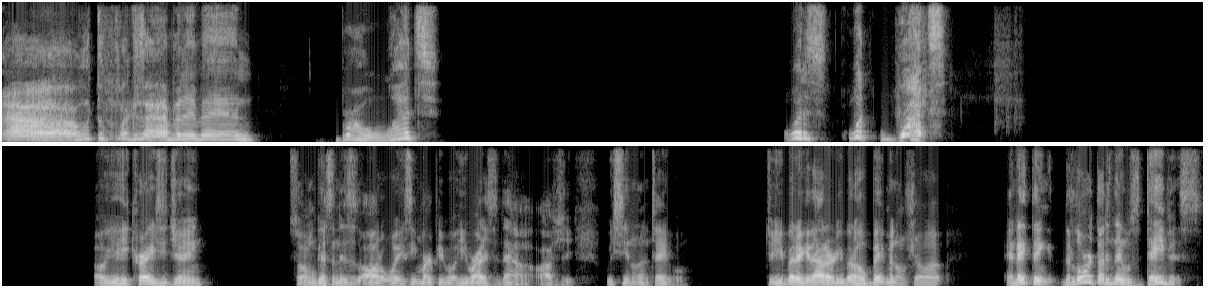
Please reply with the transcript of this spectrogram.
Oh, what the fuck is happening, man? Bro, what? What is what what? Oh yeah, he crazy, Jane. So I'm guessing this is all the ways he murk people. He writes it down. Obviously, we see it on the table. Jay, you better get out of there. You better hope Bateman don't show up. And they think the Lord thought his name was Davis.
